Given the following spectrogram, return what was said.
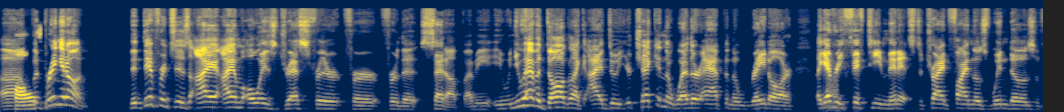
uh, but bring it on. The difference is I I am always dressed for for for the setup. I mean, when you have a dog like I do, you're checking the weather app and the radar like every 15 minutes to try and find those windows of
